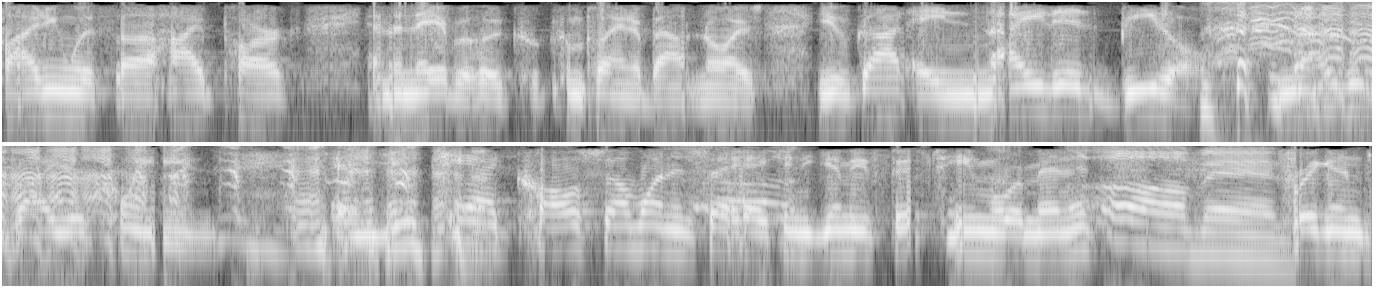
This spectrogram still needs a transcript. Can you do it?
fighting with uh, Hyde Park and the neighborhood c- complain about noise. You've got a knighted Beatle, knighted by your queen, and you can't call someone and say, "Hey, can you give me 15 more minutes?" Oh man. Friggin'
